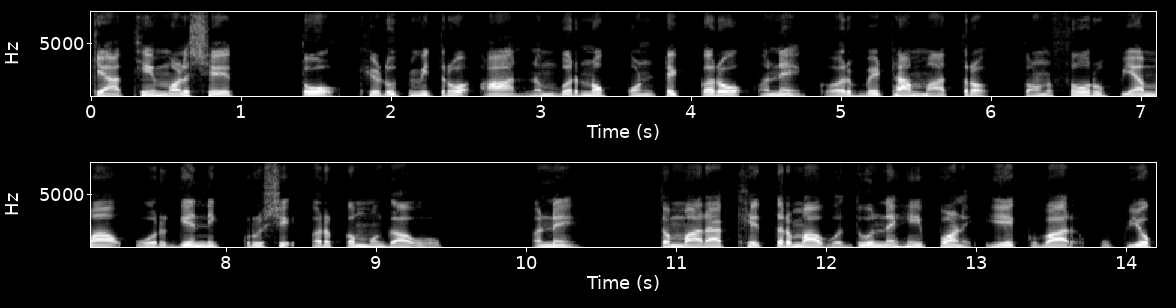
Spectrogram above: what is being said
ક્યાંથી મળશે? તો ખેડૂત મિત્રો, આ નંબરનો કોન્ટેક કરો અને ઘર બેઠા માત્ર ત્રણસો રૂપિયામાં ઓર્ગેનિક કૃષિ અર્ક મંગાવો. અને તમારા ખેતરમાં વધુ નહીં, પણ એકવાર ઉપયોગ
